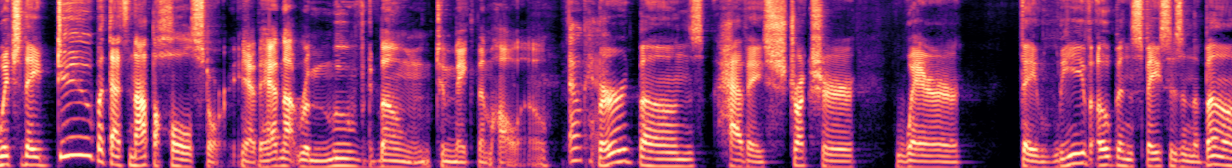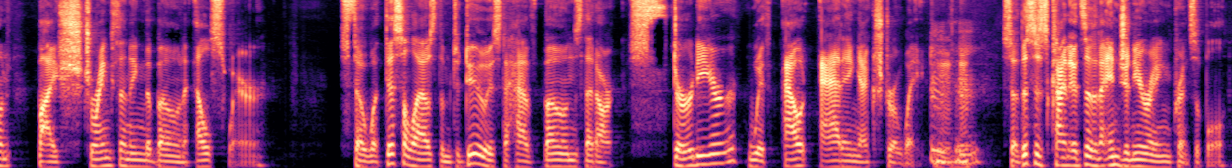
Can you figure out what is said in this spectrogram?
which they do, but that's not the whole story. Yeah, they have not removed bone to make them hollow. Okay. Bird bones have a structure where they leave open spaces in the bone by strengthening the bone elsewhere. So, what this allows them to do is to have bones that are sturdier without adding extra weight. Mhm. So this is kind of it's an engineering principle.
